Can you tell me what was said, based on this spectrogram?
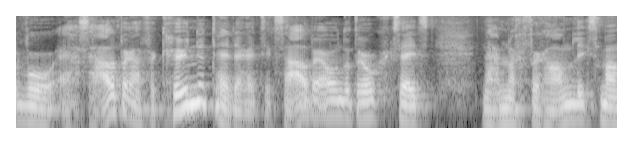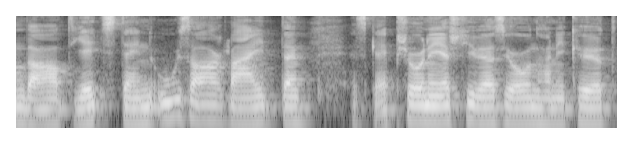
wo er selber auch verkündet hat, er hat sich selber auch unter Druck gesetzt, nämlich Verhandlungsmandat jetzt dann ausarbeiten. Es gibt schon eine erste Version, habe ich gehört,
